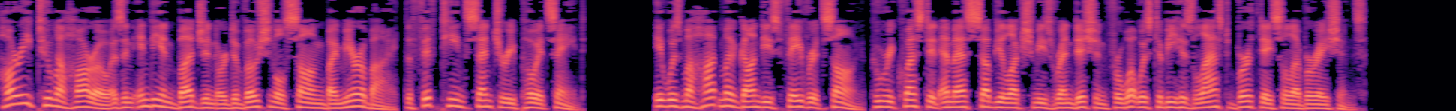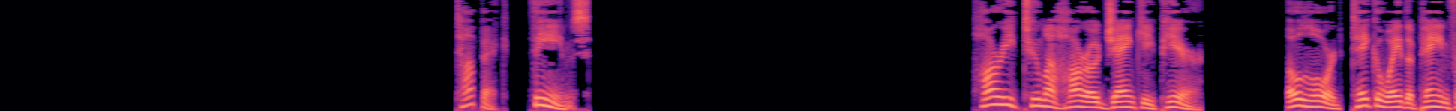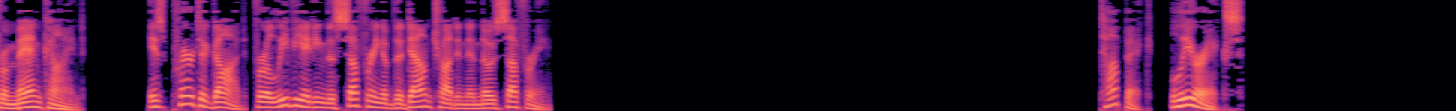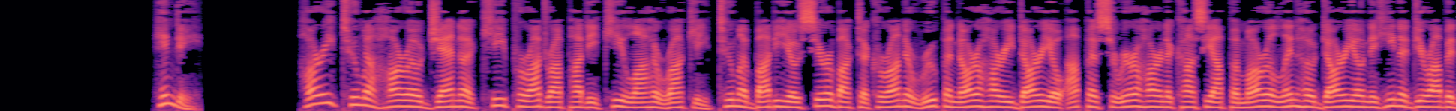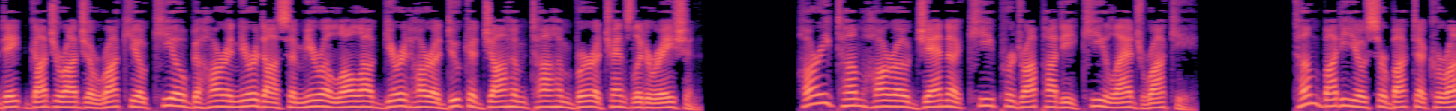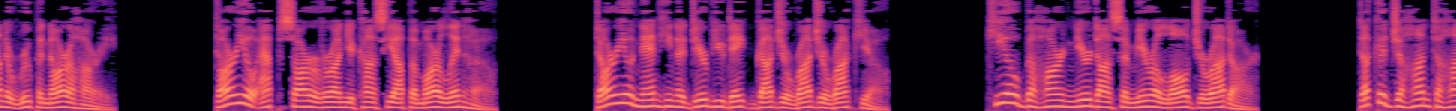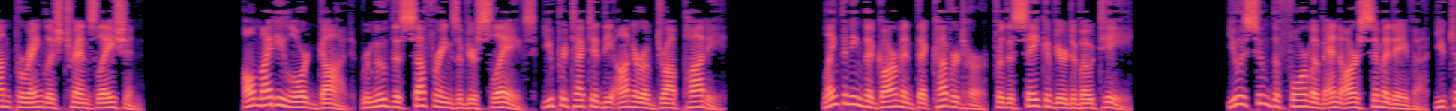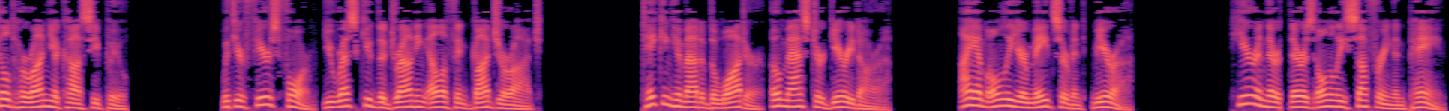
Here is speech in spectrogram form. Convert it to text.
Hari Tuma Haro is an Indian bhajan or devotional song by Mirabai, the 15th-century poet-saint. It was Mahatma Gandhi's favourite song, who requested M. S. Subbulakshmi's rendition for what was to be his last birthday celebrations. Themes Hari Tuma Haro Janki Peer O Lord, take away the pain from mankind, is prayer to God, for alleviating the suffering of the downtrodden and those suffering. Lyrics. Hindi Hari Tuma Haro Jana ki Paradrapadi ki Laha Raki Tuma Badiyo Sirabhakta Karana Rupa Narahari Dario Appa Sariraharanikasiappa Mara Linho Dario Nahina Dirabadate Gajaraja Rakyo Kyo Bihara Niradasa Mira Lala Giridhara Duka Jaham Taham Bura Transliteration. Hari Tum Haro Jana ki Paradrapadi ki Laj Raki. Tum Badiyo Sirbhakta Karana Rupa Narahari Dario ap Sararharanyakasyapa mar linho. Dario nanhina dirbudate gaja raja rakyo. Kyo Bihar Nirdasa Mira Lal Jaradar Dukkha Jahan Tahan Paranglish translation. Almighty Lord God, remove the sufferings of your slaves, you protected the honor of Draupadi. Lengthening the garment that covered her, for the sake of your devotee. You assumed the form of Nr Simhadeva, you killed Hiranyakasipu with your fierce form, you rescued the drowning elephant Gajaraj, taking him out of the water, O Master Giridhara. I am only your maidservant, Mira. Here and there, there is only suffering and pain.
